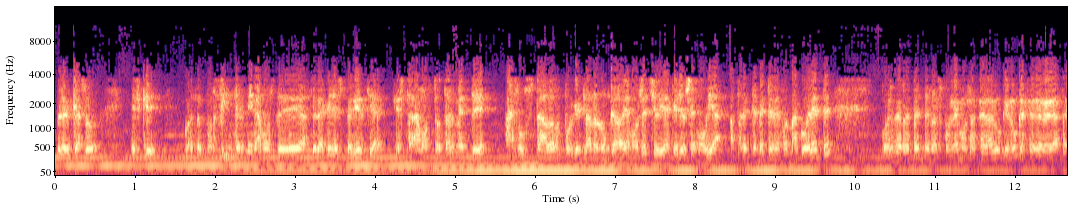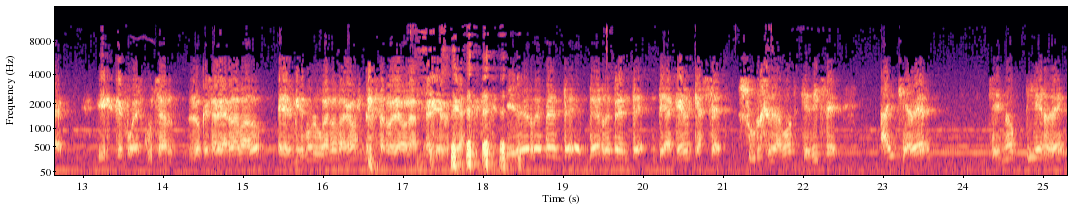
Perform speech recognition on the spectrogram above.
pero el caso es que cuando por fin terminamos de hacer aquella experiencia, que estábamos totalmente asustados, porque claro, nunca lo habíamos hecho y aquello se movía aparentemente de forma coherente, pues de repente nos ponemos a hacer algo que nunca se debería hacer. Y es que fue escuchar lo que se había grabado en el mismo lugar donde habíamos desarrollado la experiencia. Y de repente, de repente, de aquel cassette surge la voz que dice, hay que ver que no pierde,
